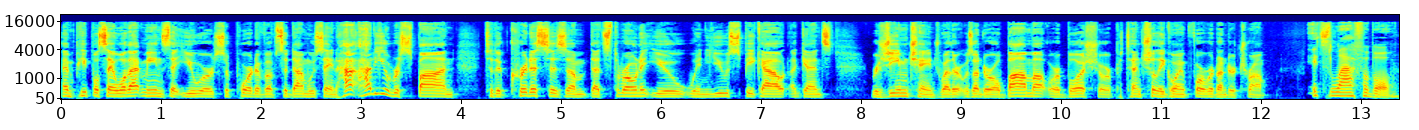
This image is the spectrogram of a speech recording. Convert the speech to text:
and people say, "Well, that means that you were supportive of Saddam Hussein." How, how do you respond to the criticism that's thrown at you when you speak out against regime change, whether it was under Obama or Bush or potentially going forward under Trump? It's laughable,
